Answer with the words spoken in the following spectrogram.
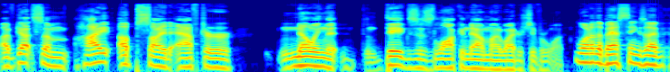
I've got some high upside after knowing that Diggs is locking down my wide receiver one. One of the best things I've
